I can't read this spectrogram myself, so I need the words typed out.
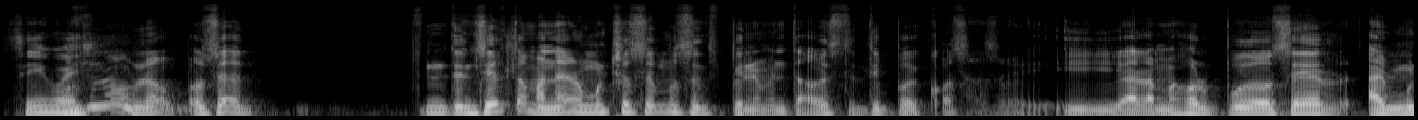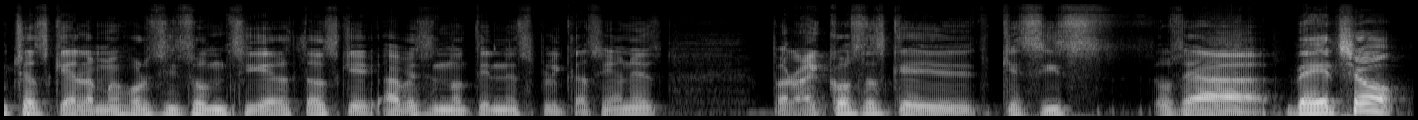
sí, güey. Pues no, no, o sea, en, cierta manera muchos hemos experimentado este tipo de cosas, güey. Y a lo mejor pudo ser, hay muchas que a lo mejor sí son ciertas, que a veces no tienen explicaciones, pero hay cosas que, que sí, o sea, De hecho,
